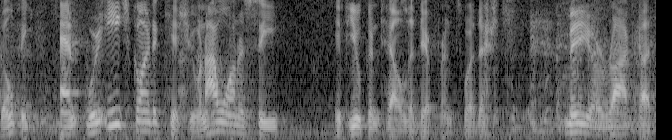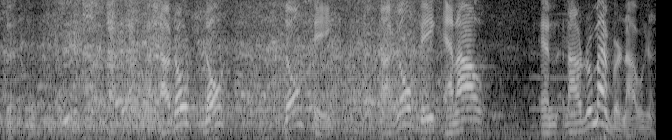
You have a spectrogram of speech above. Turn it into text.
Don't be. And we're each going to kiss you, and I want to see if you can tell the difference, whether it's me or Rock Hudson. now, don't, don't, don't peek. Now, don't peek, and I'll, and now remember, now we're gonna,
